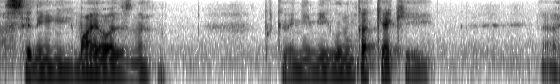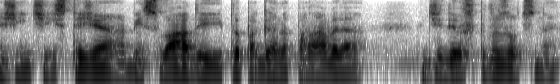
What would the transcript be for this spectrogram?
a serem maiores, né? Porque o inimigo nunca quer que a gente esteja abençoado e propagando a palavra de Deus para os outros, né?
